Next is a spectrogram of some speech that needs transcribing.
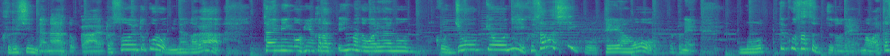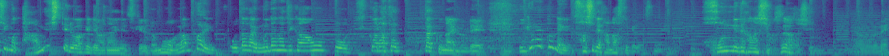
苦しいんだなとか、やっぱそういうところを見ながら、タイミングを見計らって、今の我々のこう状況にふさわしいこう提案を、やっぱね、持ってこさすっていうのをね、まあ、私も試してるわけではないですけれども、やっぱりお互い無駄な時間をこう作らせたくないので、意外とね、差しで話すときはですね、本音で話してますね、私。なるほどね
